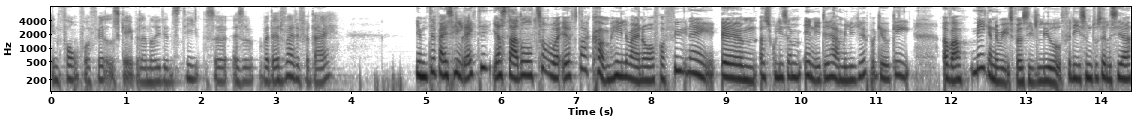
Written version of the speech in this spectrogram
en form for fællesskab eller noget i den stil. Så altså, hvordan var det for dig? Jamen, det er faktisk helt rigtigt. Jeg startede to år efter, kom hele vejen over fra Fyn af, øhm, og skulle ligesom ind i det her miljø på GOG, og var mega nervøs for at sige det livet, fordi som du selv siger,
